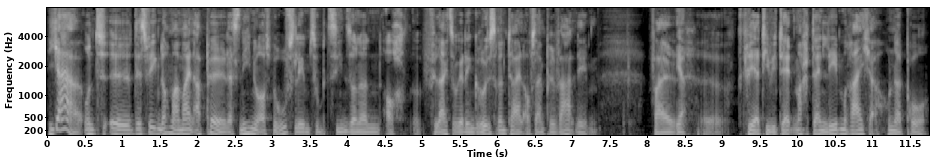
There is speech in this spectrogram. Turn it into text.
Ja, und äh, deswegen nochmal mein Appell, das nicht nur aufs Berufsleben zu beziehen, sondern auch vielleicht sogar den größeren Teil auf sein Privatleben. Weil ja. äh, Kreativität macht dein Leben reicher, 100 pro.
